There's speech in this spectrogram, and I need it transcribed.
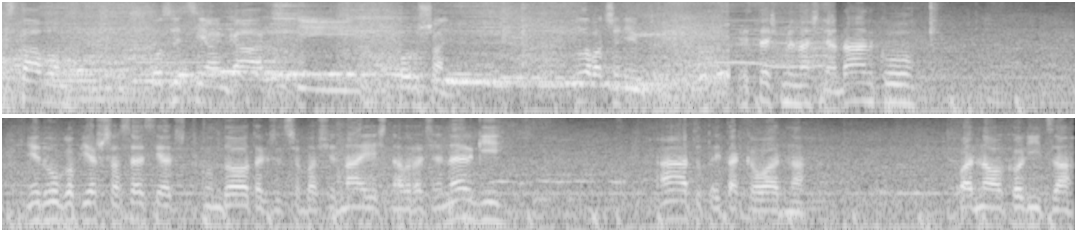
podstawom, pozycji gard i poruszaniu. Do zobaczenia jutro. Jesteśmy na śniadanku. Niedługo pierwsza sesja Jeet Kune Do, także trzeba się najeść, nabrać energii. A tutaj taka ładna, ładna okolica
